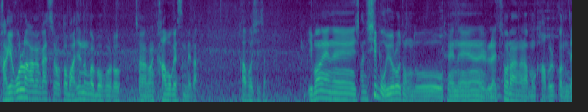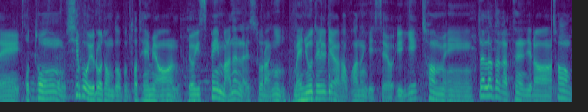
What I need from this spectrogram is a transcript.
가격 올라가면 갈수록 더 맛있는 걸 먹으러 저는 가보겠습니다. 가보시죠 이번에는 한 15유로 정도 되는 레스토랑을 한번 가볼 건데 보통 15유로 정도부터 되면 여기 스페인 많은 레스토랑이 메뉴 델디아라고 하는 게 있어요. 이게 처음에 샐러드 같은 이런 처음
